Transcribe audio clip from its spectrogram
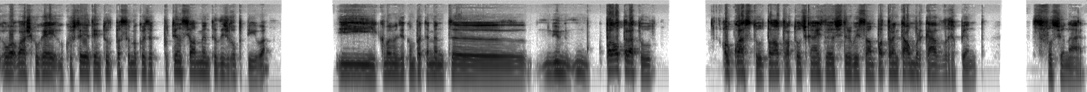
eu acho que o, gay, o Stadia tem tudo para ser uma coisa potencialmente disruptiva. e completamente, completamente pode alterar tudo, ou quase tudo, pode alterar todos os canais da distribuição, pode trancar o mercado de repente, se funcionar.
